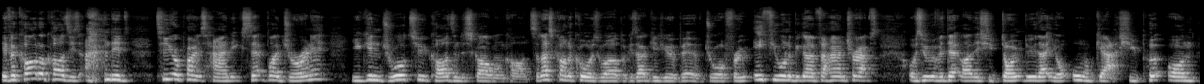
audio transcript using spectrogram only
If a card or cards is added to your opponent's hand except by drawing it, you can draw two cards and discard one card. So that's kind of cool as well because that gives you a bit of draw through. If you want to be going for hand traps, obviously with a deck like this, you don't do that. You're all gas. You put on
